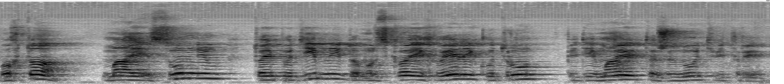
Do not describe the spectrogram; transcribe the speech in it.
бо хто має сумнів, той подібний до морської хвилі, котру підіймають та женуть вітри.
